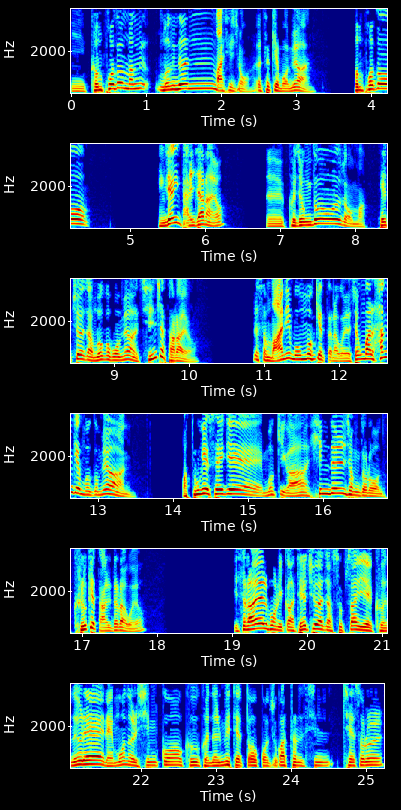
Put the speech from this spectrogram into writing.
이 건포도 먹, 먹는 맛이죠. 어떻게 보면 건포도 굉장히 달잖아요. 예, 그 정도죠. 막 대추야자 먹어보면 진짜 달아요. 그래서 많이 못 먹겠더라고요. 정말 한 개 먹으면 두 개, 세 개 먹기가 힘들 정도로 그렇게 달더라고요. 이스라엘 보니까 대추야자 숲 사이에 그늘에 레몬을 심고 그 그늘 밑에 또 고추 같은 심, 채소를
